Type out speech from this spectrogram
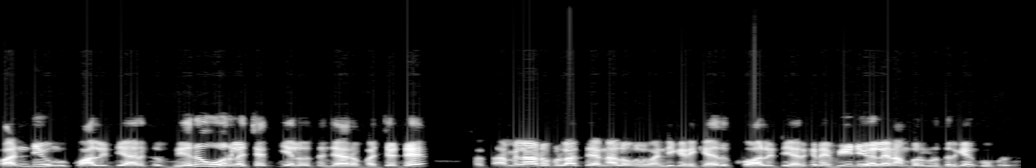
வண்டி உங்கள் குவாலிட்டியாக இருக்குது வெறும் ஒரு லட்சத்தி எழுபத்தஞ்சாயிரம் பட்ஜெட்டு ஸோ தமிழ்நாடு ஃபுல்லாக தேடினாலும் உங்களுக்கு வண்டி கிடைக்காது. குவாலிட்டியாக இருக்குது நான் வீடியோவில் நம்பர் கொடுத்துருக்கேன். கூப்பிடுங்க.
